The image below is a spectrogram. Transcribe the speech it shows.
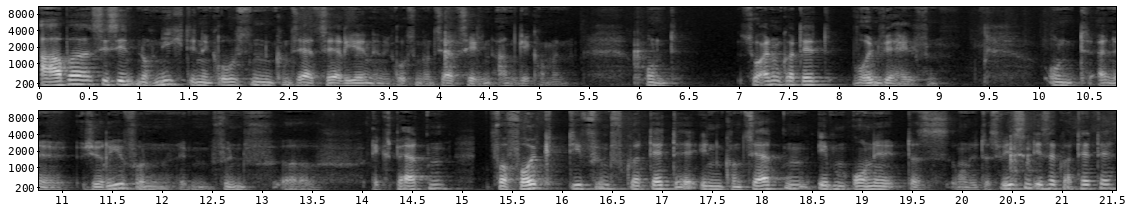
aber sie sind noch nicht in den großen Konzertserien, in den großen Konzertsälen angekommen. Und so einem Quartett wollen wir helfen. Und eine Jury von fünf äh, Experten verfolgt die fünf Quartette in Konzerten eben ohne das, ohne das Wissen dieser Quartette.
